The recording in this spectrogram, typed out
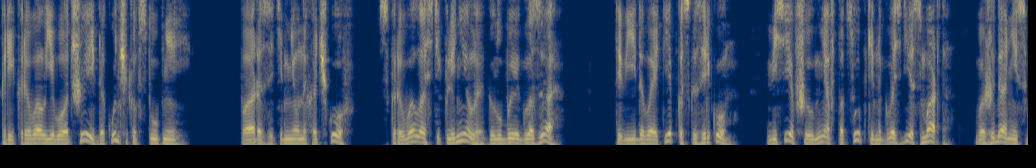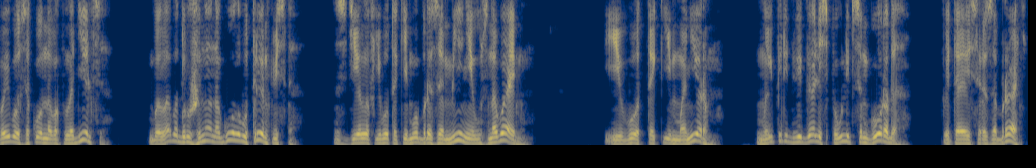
прикрывал его от шеи до кончиков ступней. Пара затемненных очков скрывала остекленелые голубые глаза. Твидовая кепка с козырьком висевшая у меня в подсобке на гвозде смарта в ожидании своего законного владельца, была водружена на голову Тренквиста, сделав его таким образом менее узнаваемым. И вот таким манером мы передвигались по улицам города, пытаясь разобрать,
